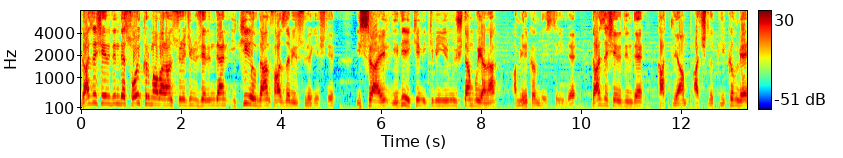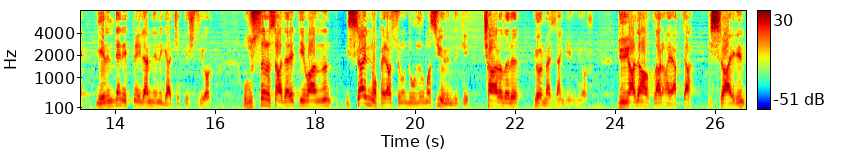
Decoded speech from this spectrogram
Gazze şeridinde soykırıma varan sürecin üzerinden iki yıldan fazla bir süre geçti. İsrail 7 Ekim 2023'ten bu yana Amerika'nın desteğiyle Gazze şeridinde katliam, açlık, yıkım ve yerinden etme eylemlerini gerçekleştiriyor. Uluslararası Adalet Divanı'nın İsrail'in operasyonu durdurması yönündeki çağrıları görmezden geliniyor. Dünyada halklar ayakta. İsrail'in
